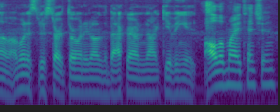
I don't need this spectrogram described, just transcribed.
um, I'm gonna just start throwing it on in the background and not giving it all of my attention,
